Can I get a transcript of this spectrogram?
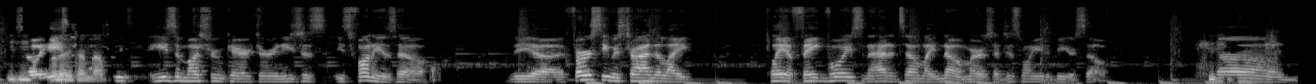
Mm-hmm. So he's a, he's a mushroom character, and he's just he's funny as hell. The uh, first he was trying to like play a fake voice, and I had to tell him like, no, Merce, I just want you to be yourself. um,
